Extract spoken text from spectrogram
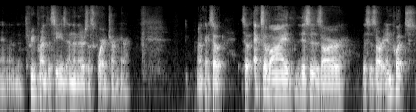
and three parentheses, and then there's a squared term here. Okay, so so x of i, this is our this is our input.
